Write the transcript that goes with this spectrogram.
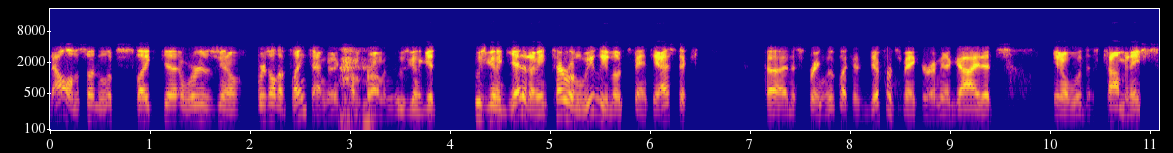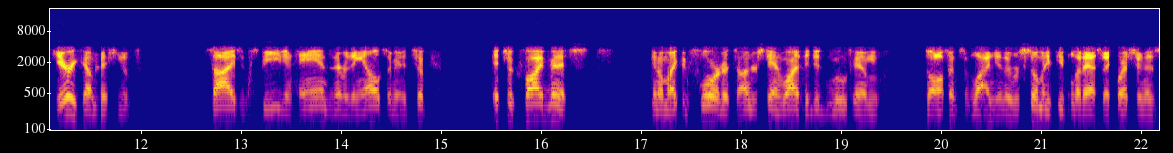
now all of a sudden looks like uh, where's you know where's all the playing time going to come from, and who's going to get who's going to get it. I mean, Tyrone Wheatley looked fantastic uh, in the spring. Looked like a difference maker. I mean, a guy that's you know with this combination, scary combination of size and speed and hands and everything else. I mean, it took it took five minutes, you know, Mike in Florida to understand why they didn't move him to offensive line. You know, there were so many people that asked that question: Is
